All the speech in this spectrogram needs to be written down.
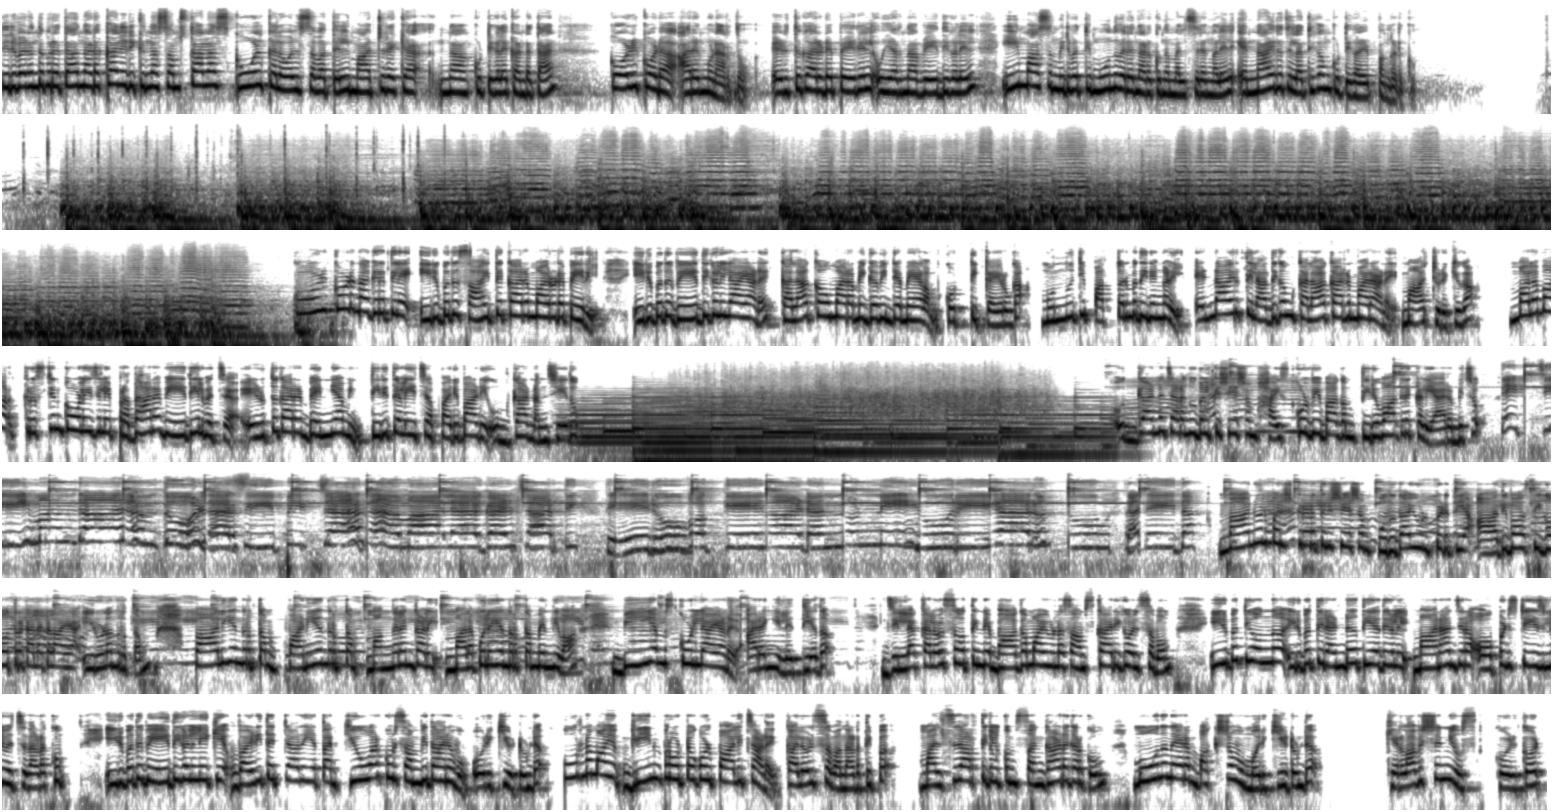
തിരുവനന്തപുരത്ത് നടക്കാനിരിക്കുന്ന സംസ്ഥാന സ്കൂൾ കലോത്സവത്തിൽ മാറ്റുരയ്ക്കുന്ന കുട്ടികളെ കണ്ടെത്താൻ കോഴിക്കോട് അരങ്ങുണർന്നു. എഴുത്തുകാരുടെ പേരിൽ ഉയർന്ന വേദികളിൽ ഈ മാസം ഇരുപത്തിമൂന്ന് വരെ നടക്കുന്ന മത്സരങ്ങളിൽ എണ്ണായിരത്തിലധികം കുട്ടികൾ പങ്കെടുക്കും. നഗരത്തിലെ ഇരുപത് സാഹിത്യകാരന്മാരുടെ പേരിൽ ഇരുപത് വേദികളിലായാണ് കലാകൗമാര മികവിന്റെ മേളം കൊട്ടിക്കയറുക. മുന്നൂറ്റി പത്തൊൻപത് ഇനങ്ങളിൽ എണ്ണായിരത്തിലധികം കലാകാരന്മാരാണ് മാറ്റുരയ്ക്കുക. മലബാർ ക്രിസ്ത്യൻ കോളേജിലെ പ്രധാന വേദിയിൽ വെച്ച് എഴുത്തുകാരൻ ബെന്യാമിൻ തിരിതെളിയിച്ച പരിപാടി ഉദ്ഘാടനം ചെയ്തു. ഉദ്ഘാടന ചടങ്ങുകൾക്ക് ശേഷം ഹൈസ്കൂൾ വിഭാഗം തിരുവാതിരക്കളി ആരംഭിച്ചു. മാനുവൽ പരിഷ്കരണത്തിന് ശേഷം പുതുതായി ഉൾപ്പെടുത്തിയ ആദിവാസി ഗോത്ര കലകളായ ഇരുള നൃത്തം പാലിയ നൃത്തം പണിയ നൃത്തം മംഗലം കളി മലപുലയ നൃത്തം എന്നിവ ബി എം സ്കൂളിലായാണ് അരങ്ങിലെത്തിയത്. ജില്ലാ കലോത്സവത്തിന്റെ ഭാഗമായുള്ള സാംസ്കാരികോത്സവം ഇരുപത്തിയൊന്ന് ഇരുപത്തിരണ്ട് തീയതികളിൽ മാനാഞ്ചിറ ഓപ്പൺ സ്റ്റേജിൽ വെച്ച് നടക്കും. ഇരുപത് വേദികളിലേക്ക് വഴി തെറ്റാതെ എത്താൻ ക്യു ആർ കോഡ് സംവിധാനവും ഒരുക്കിയിട്ടുണ്ട്. പൂർണമായും ഗ്രീൻ പ്രോട്ടോകോൾ പാലിച്ചാണ് കലോത്സവ നടത്തിപ്പ്. മത്സരാർത്ഥികൾക്കും സംഘാടകർക്കും മൂന്ന് നേരം ഭക്ഷണവും ഒരുക്കിയിട്ടുണ്ട്. Kerala vision news Kozhikode.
